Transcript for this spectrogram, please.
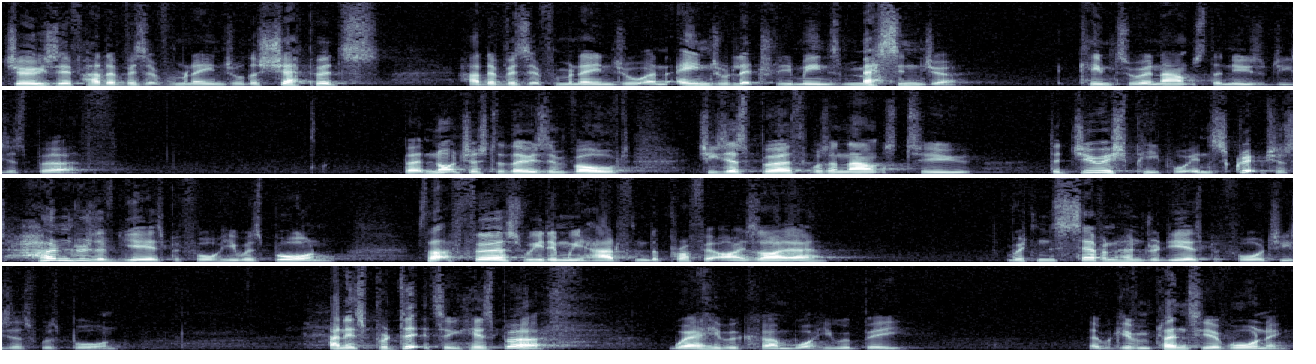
Joseph had a visit from an angel. The shepherds had a visit from an angel. An angel literally means messenger. It came to announce the news of Jesus' birth. But not just to those involved, Jesus' birth was announced to the Jewish people in scriptures hundreds of years before he was born. So, that first reading we had from the prophet Isaiah, written 700 years before Jesus was born. And it's predicting his birth, where he would come, what he would be. They were given plenty of warning.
